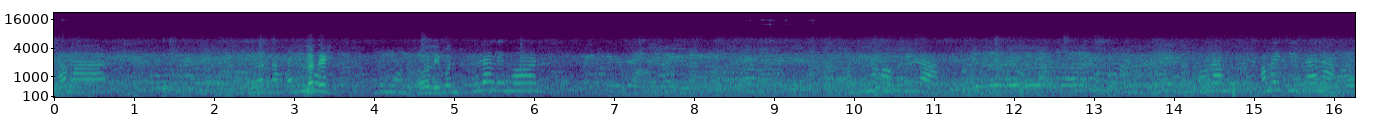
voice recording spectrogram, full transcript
Salamat. Salamat. Ay, limon. Wala, te. Limon. Oh, limon. Ilang limon? Ang pinaka pila. Kulang. Ah, may cheese, ana.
